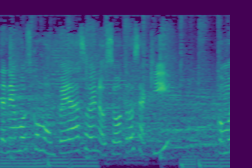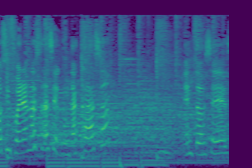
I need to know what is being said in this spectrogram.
tenemos como un pedazo de nosotros aquí, como si fuera nuestra segunda casa. Entonces,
